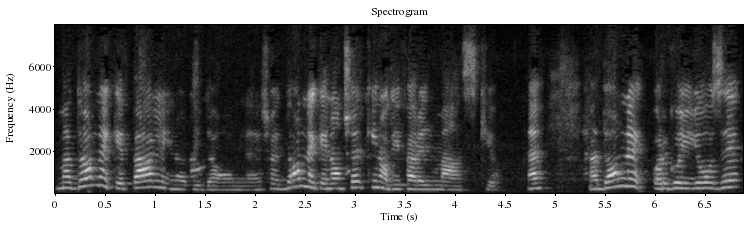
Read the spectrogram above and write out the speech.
ma donne che parlino di donne, cioè donne che non cerchino di fare il maschio, eh? ma donne orgogliose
